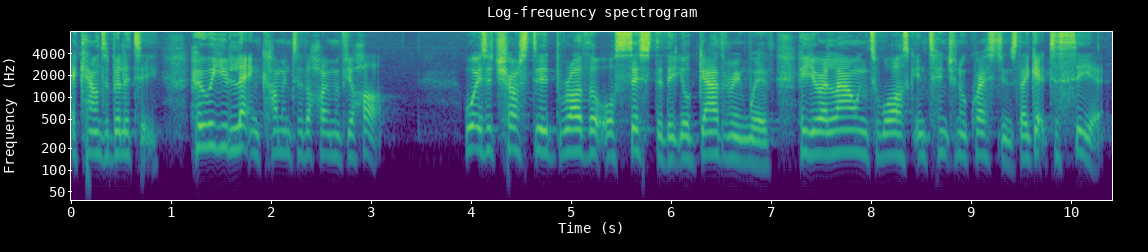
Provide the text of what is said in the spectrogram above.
accountability. Who are you letting come into the home of your heart? What is a trusted brother or sister that you're gathering with who you're allowing to ask intentional questions? They get to see it.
